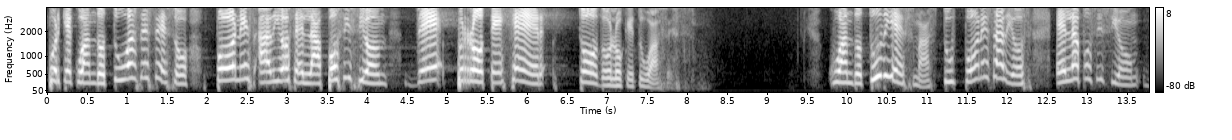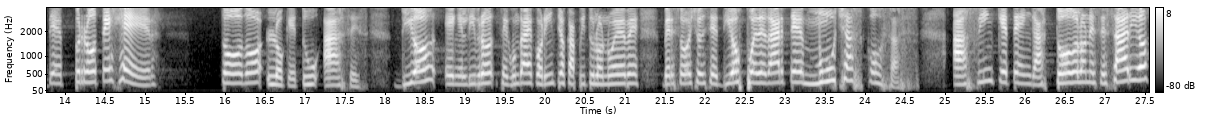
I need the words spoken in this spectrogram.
Porque cuando tú haces eso, pones a Dios en la posición de proteger todo lo que tú haces. Cuando tú diezmas, tú pones a Dios en la posición de proteger todo lo que tú haces. Dios en el libro 2 de Corintios capítulo 9, verso 8 dice, Dios puede darte muchas cosas a fin que tengas todo lo necesario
